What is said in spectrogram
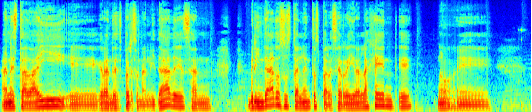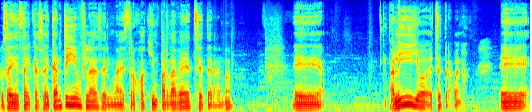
han estado ahí, eh, grandes personalidades han brindado sus talentos para hacer reír a la gente, ¿no? Eh, pues ahí está el caso de Cantinflas, el maestro Joaquín Pardavé, etcétera, ¿no? Palillo, etcétera. Bueno, eh,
